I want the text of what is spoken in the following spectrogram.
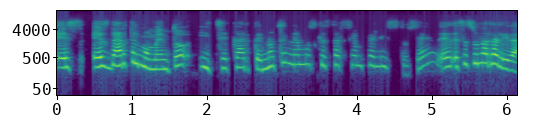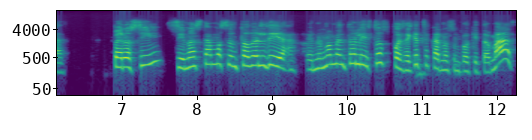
Es, es darte el momento y checarte. No tenemos que estar siempre listos. ¿eh? E, esa es una realidad. Pero sí, si no estamos en todo el día, en un momento listos, pues hay que checarnos un poquito más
